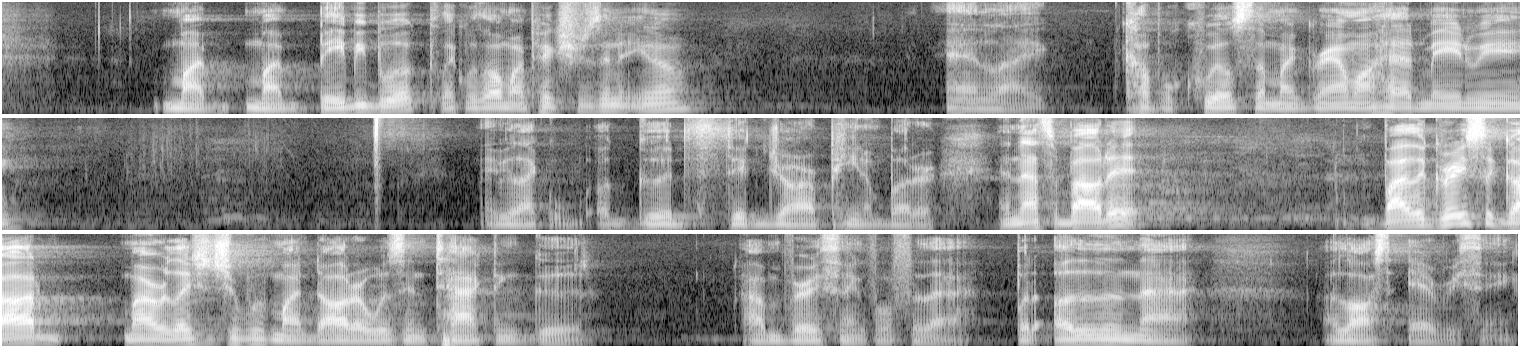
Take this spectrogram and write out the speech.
my my baby book, like with all my pictures in it, you know, and like a couple quilts that my grandma had made me. Maybe like a good thick jar of peanut butter, and that's about it. By the grace of God, my relationship with my daughter was intact and good. I'm very thankful for that. But other than that, I lost everything.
